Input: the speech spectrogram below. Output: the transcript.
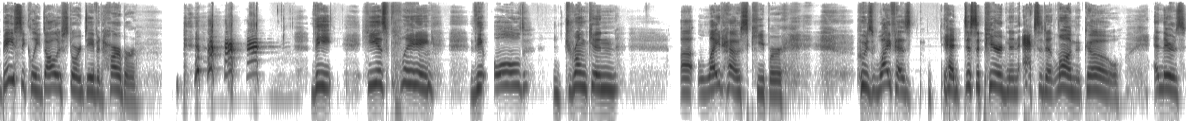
basically dollar store David Harbour. the he is playing the old drunken uh, lighthouse keeper whose wife has had disappeared in an accident long ago. And there's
